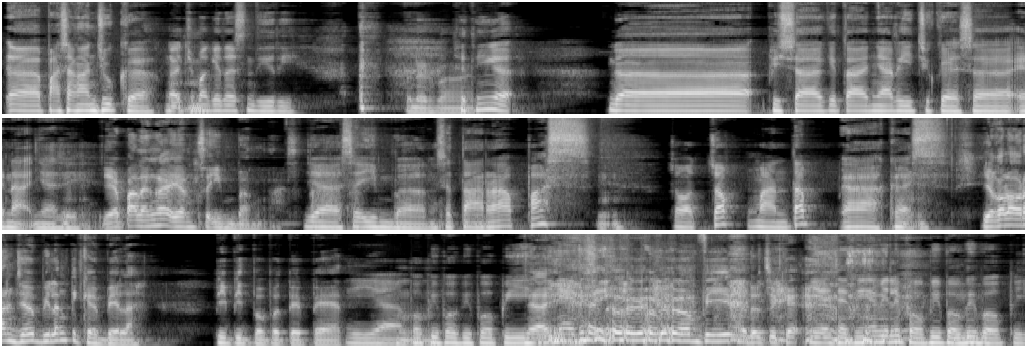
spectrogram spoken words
eh, pasangan juga, nggak Hmm. cuma kita sendiri. bener banget Jadi nggak nggak bisa kita nyari juga seenaknya sih. ya paling nggak yang seimbang Ya seimbang, setara, pas, Hmm. Cocok, mantap. Ah gas. ya kalau orang Jawa bilang 3 B lah bibit bobot bebet Iya, Bobby Bobby Bobby. Ya, Ini iya, itu sih. Bobby bener juga Iya, jadinya pilih Bobby Bobby Hmm. Bobby.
